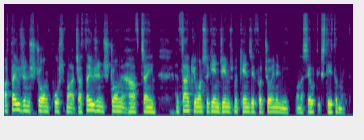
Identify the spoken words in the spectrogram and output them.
A thousand strong post match, a thousand strong at half time. And thank you once again, James McKenzie, for joining me on a Celtic State of Mind.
